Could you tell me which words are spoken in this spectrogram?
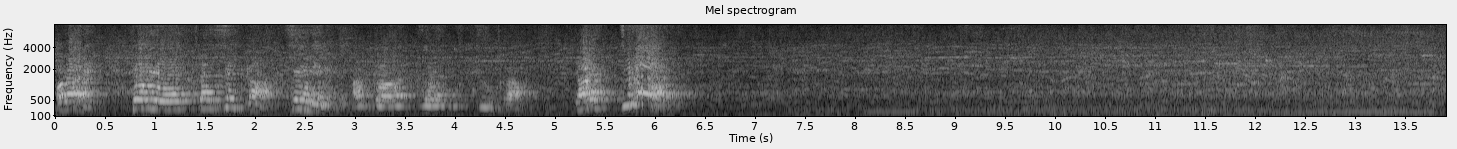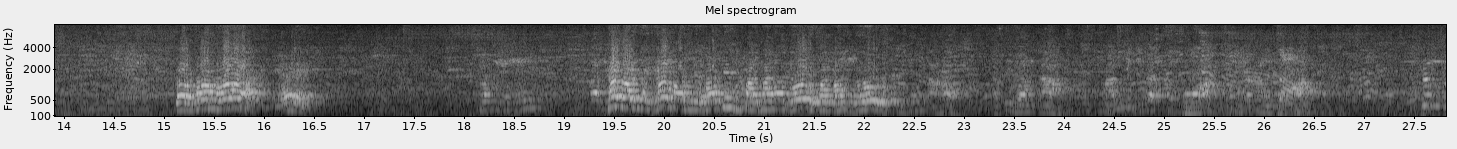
好了，动员单身卡，谢谢安哥真主卡，来，进入。走走走，哎，开门的开门的，快点慢慢走，慢慢走。然后，啊，这边啊，啊，这个火，这个灶啊，真的，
